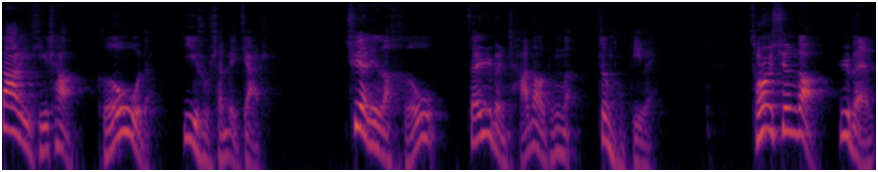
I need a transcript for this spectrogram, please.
大力提倡和物的艺术审美价值，确立了和物在日本茶道中的正统地位，从而宣告日本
